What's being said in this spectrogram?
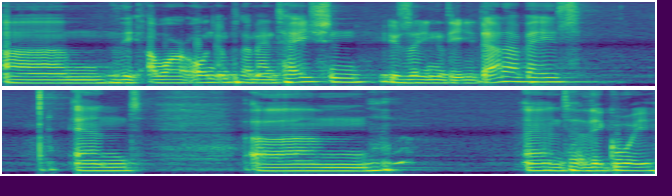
um, the, our own implementation using the database and um, and the GUI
